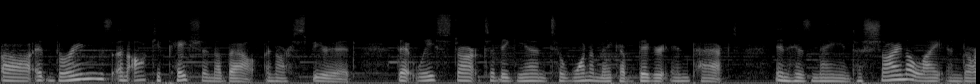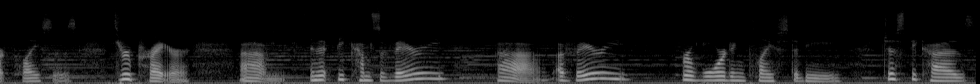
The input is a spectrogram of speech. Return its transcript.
uh, it brings an occupation about in our spirit that we start to begin to want to make a bigger impact in His name, to shine a light in dark places through prayer. Um, and it becomes a very uh, a very rewarding place to be just because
